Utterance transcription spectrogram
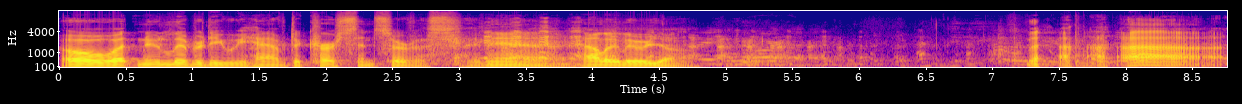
Oh, what new liberty we have to curse in service. Amen. Hallelujah.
